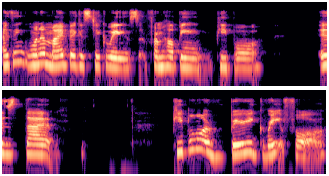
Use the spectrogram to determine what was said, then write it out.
I think one of my biggest takeaways from helping people is that people are very grateful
